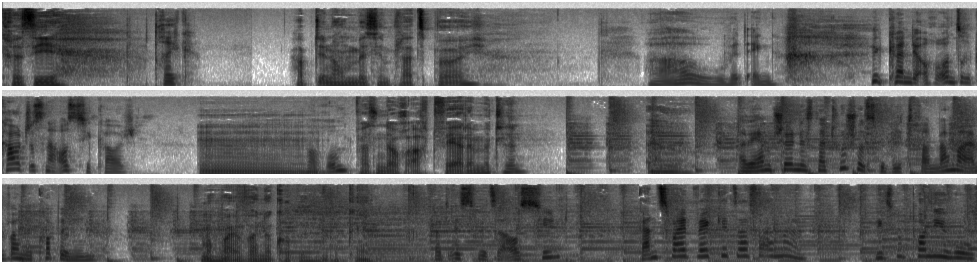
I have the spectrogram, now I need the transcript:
Chrissy, Patrick. habt ihr noch ein bisschen Platz bei euch? Wow, wird eng. Könnt ihr auch, unsere Couch ist eine Ausziehcouch. Warum? Passen da auch acht Pferde mit hin? Aber wir haben ein schönes Naturschutzgebiet dran. Mach mal einfach eine Koppel hin. Mach mal einfach eine Koppel hin, okay. Was ist? Willst du ausziehen? Ganz weit weg jetzt auf einmal. Nichts mit Ponyhof.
